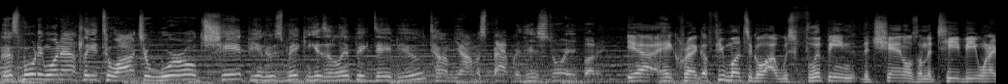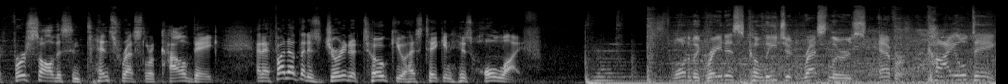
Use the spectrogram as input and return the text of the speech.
This morning, one athlete to watch, a world champion who's making his Olympic debut. Tom Llamas back with his story, buddy. Yeah, hey, Craig. A few months ago, I was flipping the channels on the TV when I first saw this intense wrestler, Kyle Dake, and I found out that his journey to Tokyo has taken his whole life. One of the greatest collegiate wrestlers ever, Kyle Dake.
